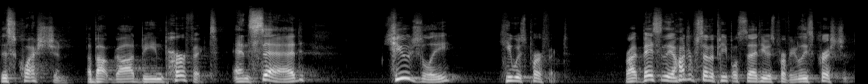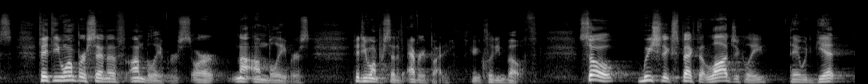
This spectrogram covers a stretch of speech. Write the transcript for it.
this question about God being perfect and said, hugely, he was perfect. Right? Basically, 100% of people said he was perfect, at least Christians. 51% of unbelievers, or not unbelievers, 51% of everybody, including both. So we should expect that logically they would get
